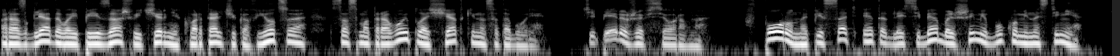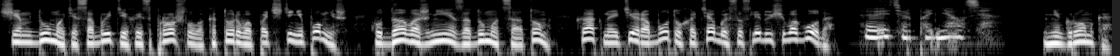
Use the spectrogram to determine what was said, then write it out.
разглядывая пейзаж вечерних квартальчиков Йоцуя со смотровой площадки на Сатоборе. Теперь уже все равно. Впору написать это для себя большими буквами на стене. Чем думать о событиях из прошлого, которого почти не помнишь, куда важнее задуматься о том, как найти работу хотя бы со следующего года. Ветер поднялся. Негромко,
